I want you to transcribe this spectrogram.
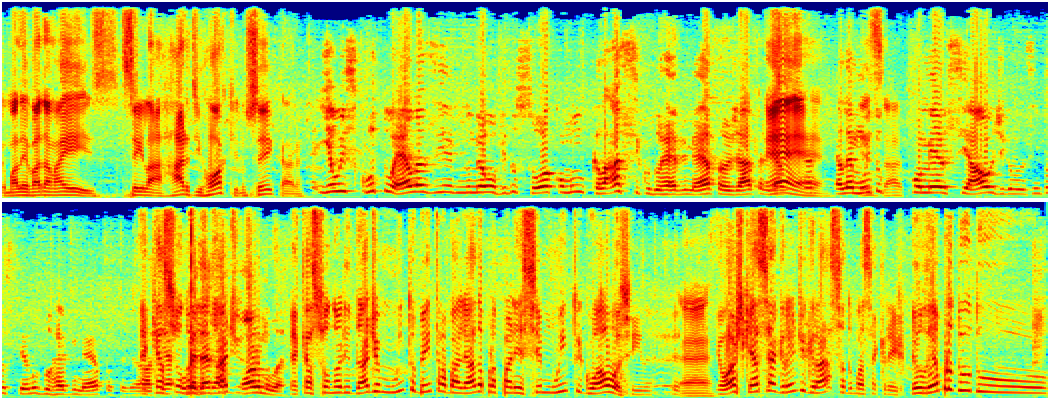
uma levada mais, sei lá, hard rock, não sei, cara. E eu escuto elas e no meu ouvido soa como um clássico do heavy metal já, tá ligado? É, ela é muito exato. comercial, digamos assim, pros termos do heavy metal, tá ligado? É que a sonoridade- a fórmula. É que a sonoridade é muito bem trabalhada pra parecer muito igual, assim, né? É. Eu acho que essa é a grande graça do Massacration. Eu lembro do, do-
